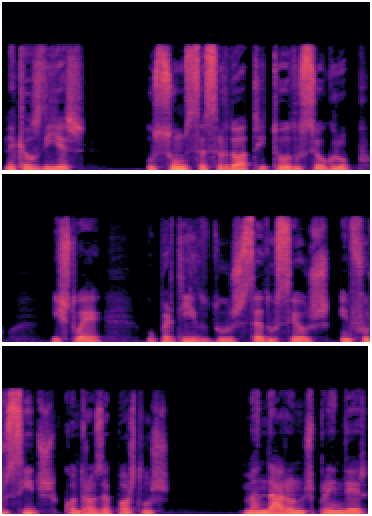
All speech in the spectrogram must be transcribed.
Naqueles dias, o sumo sacerdote e todo o seu grupo, isto é, o partido dos saduceus enfurecidos contra os apóstolos, mandaram-nos prender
